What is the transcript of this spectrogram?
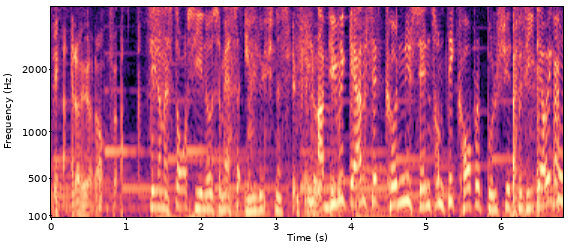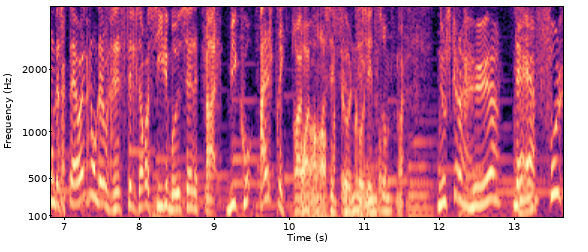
det har jeg da hørt om før. Det er, når man står og siger noget, som er så indlysende. Jamen, vi vil gerne sætte kunden i centrum. Det er corporate bullshit, fordi der er jo ikke nogen, der, der, er jo ikke nogen, der vil stille sig op og sige det modsatte. Nej. Vi kunne aldrig drømme Drømme om at sætte kunden i centrum. Nu skal du høre, der er fuld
